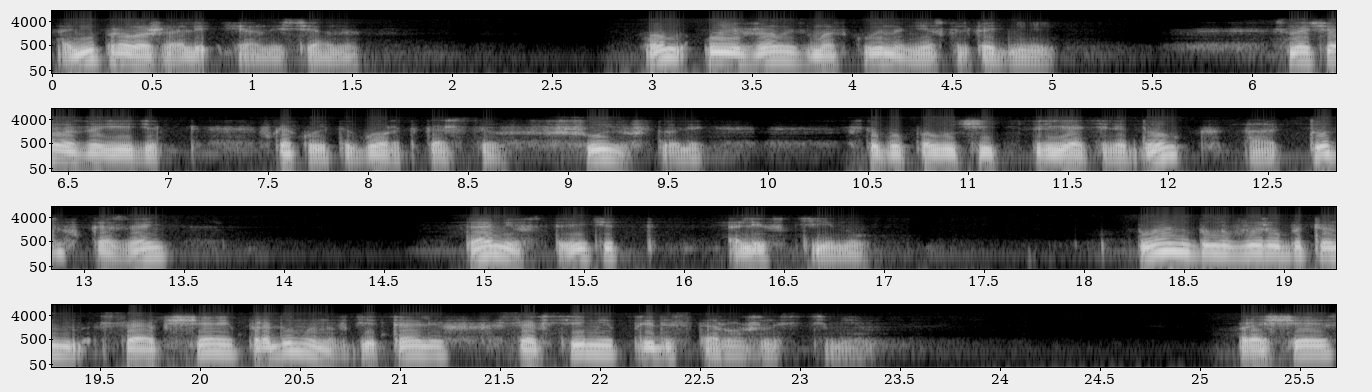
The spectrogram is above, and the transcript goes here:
они провожали Иоаннисяна. Он уезжал из Москвы на несколько дней. Сначала заедет в какой-то город, кажется, в Шую, что ли, чтобы получить приятеля долг, а оттуда в Казань. Там и встретит Алевтину. План был выработан сообща и продуман в деталях со всеми предосторожностями. Прощаясь,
